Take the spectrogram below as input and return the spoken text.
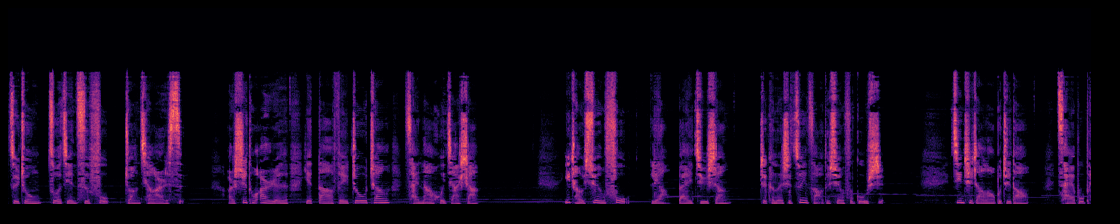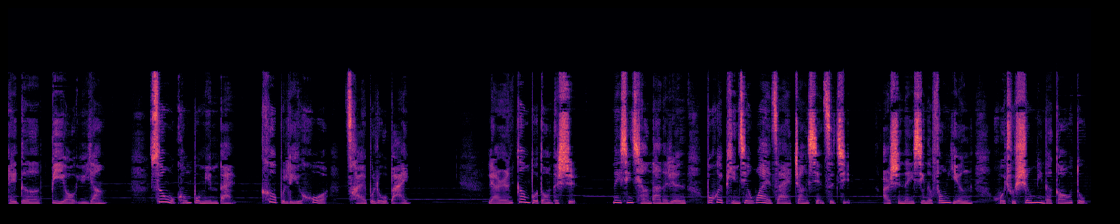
最终作茧自缚，撞墙而死。而师徒二人也大费周章才拿回袈裟。一场炫富，两败俱伤，这可能是最早的炫富故事。金池长老不知道，财不配得，必有余殃。孙悟空不明白，客不离货，财不露白。两人更不懂的是，内心强大的人不会凭借外在彰显自己，而是内心的丰盈，活出生命的高度。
